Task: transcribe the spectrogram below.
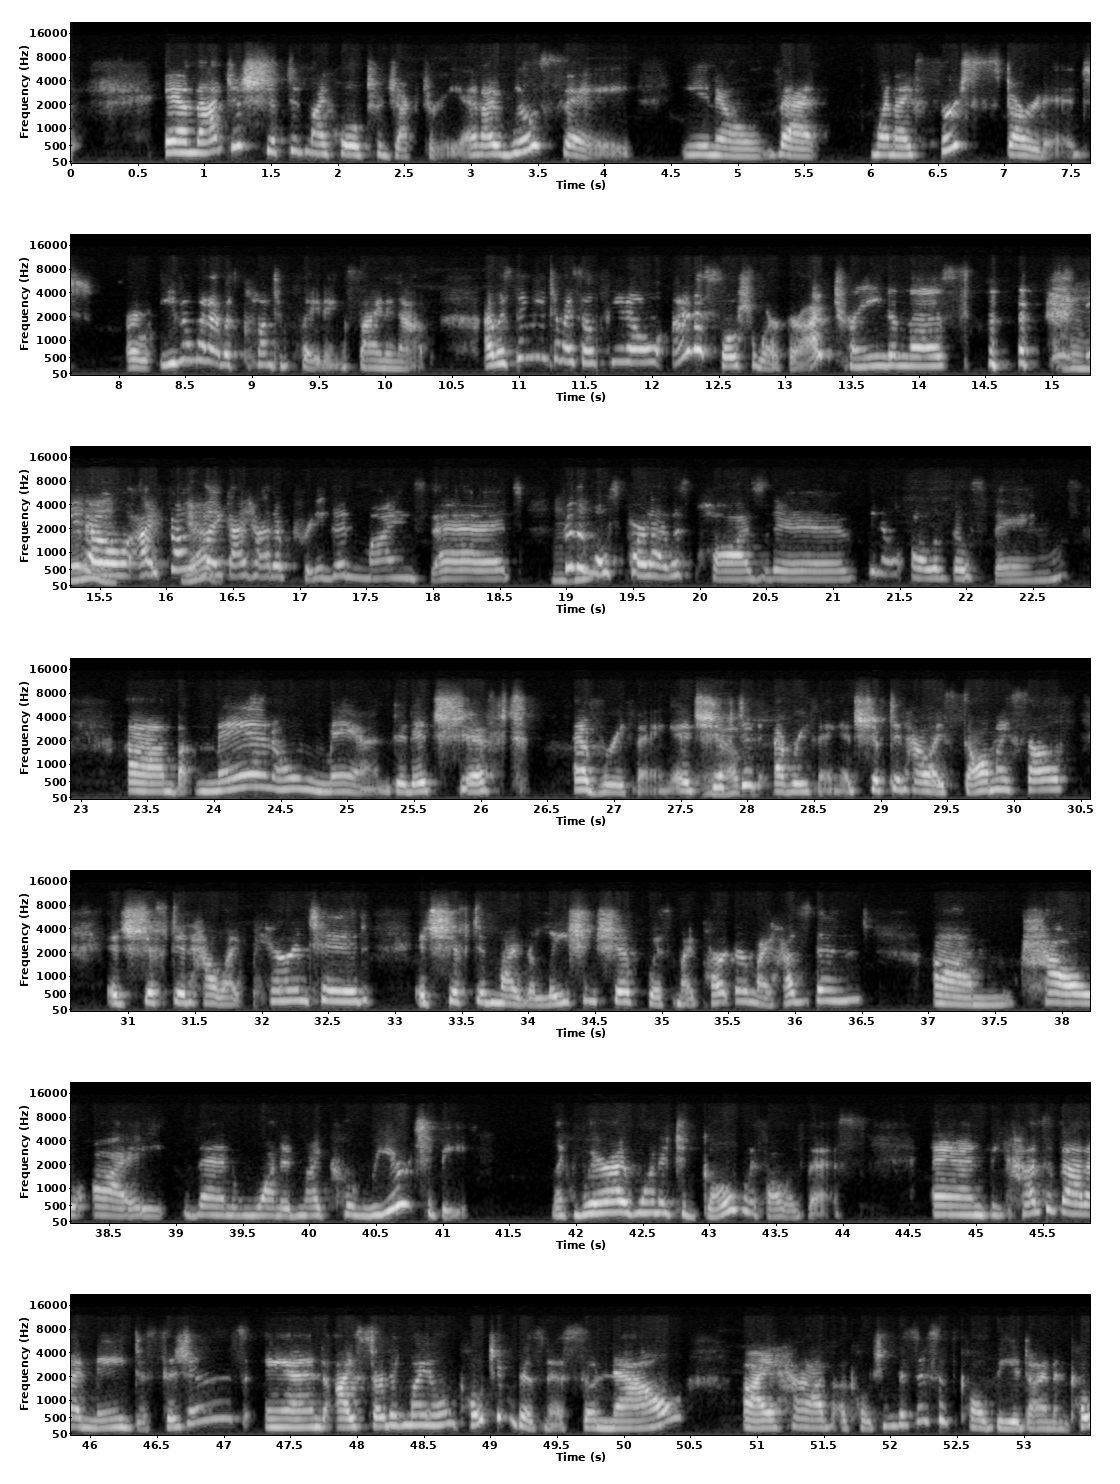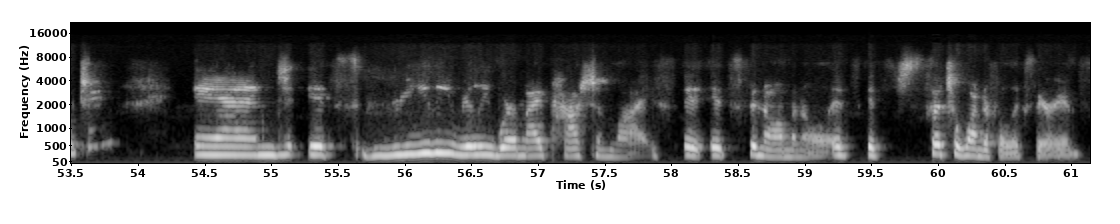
And that just shifted my whole trajectory. And I will say, you know, that when I first started, or even when I was contemplating signing up, I was thinking to myself, you know, I'm a social worker. I'm trained in this. mm-hmm. You know, I felt yeah. like I had a pretty good mindset. Mm-hmm. For the mm-hmm. most part, I was positive, you know, all of those things. Um, but man, oh man, did it shift everything. It shifted yep. everything. It shifted how I saw myself. It shifted how I parented. It shifted my relationship with my partner, my husband, um, how I then wanted my career to be, like where I wanted to go with all of this. And because of that, I made decisions and I started my own coaching business. So now I have a coaching business. It's called Be a Diamond Coaching and it's really really where my passion lies it, it's phenomenal it's it's such a wonderful experience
